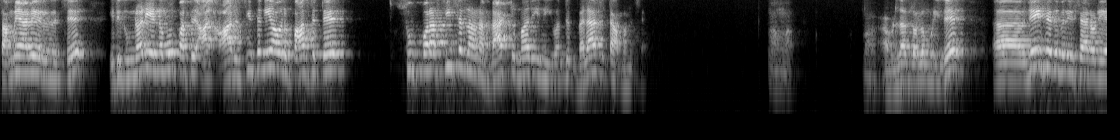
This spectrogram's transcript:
செம்மையாவே இருந்துச்சு. இதுக்கு முன்னாடி என்னமோ பத்து ஆறு சீசனையும் அவர் பார்த்துட்டு சூப்பரா சீசன் ஆன பேட் மாதிரி இன்னைக்கு வந்து விளாசிட்டா மனுஷன். ஆமா. அப்படிதான் சொல்ல முடியுது. விஜய் சேதுபதி சாருடைய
